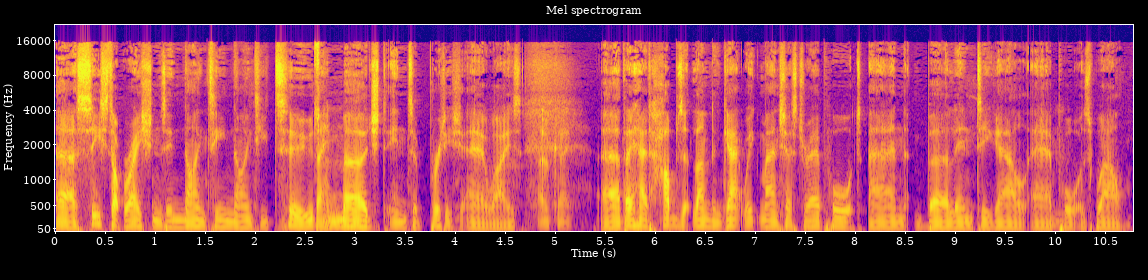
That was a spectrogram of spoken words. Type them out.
uh, ceased operations in 1992. They Oh. merged into British Airways. Okay. Uh, they had hubs at London Gatwick, Manchester Airport, and Berlin Tegel Airport as well.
